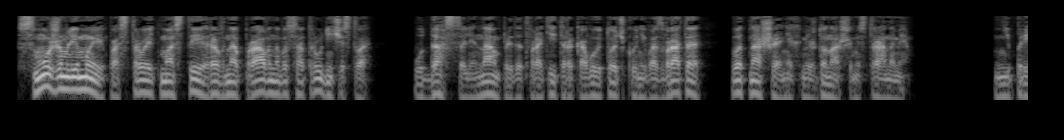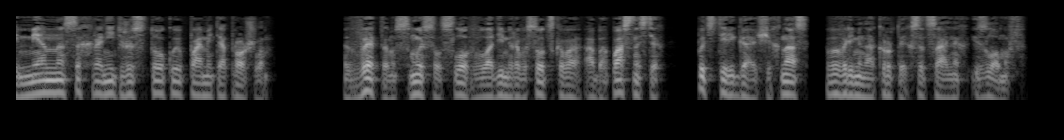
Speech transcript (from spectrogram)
Сможем ли мы построить мосты равноправного сотрудничества? Удастся ли нам предотвратить роковую точку невозврата в отношениях между нашими странами? Непременно сохранить жестокую память о прошлом. В этом смысл слов Владимира Высоцкого об опасностях, подстерегающих нас во времена крутых социальных изломов.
